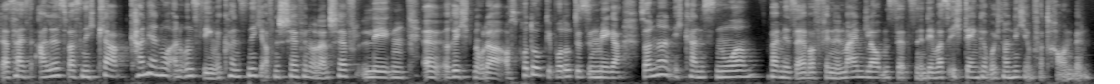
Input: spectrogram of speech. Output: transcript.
Das heißt, alles, was nicht klappt, kann ja nur an uns liegen. Wir können es nicht auf eine Chefin oder einen Chef legen, äh, richten oder aufs Produkt. Die Produkte sind mega, sondern ich kann es nur bei mir selber finden, in meinen Glaubenssätzen, in dem, was ich denke, wo ich noch nicht im Vertrauen bin.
